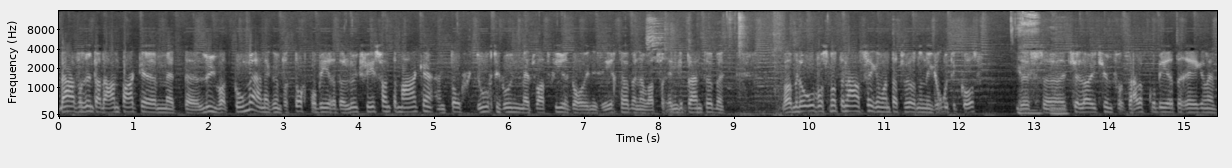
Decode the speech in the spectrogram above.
Maar we gaan dat aanpakken met uh, lu wat komen. En dan gaan we toch proberen er een leuk feest van te maken. En toch door te gaan met wat we hier georganiseerd hebben en wat we ingepland hebben. We hebben de overs moeten naast zeggen, want dat wordt een grote kost. Dus uh, het geluid we zelf proberen te regelen.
